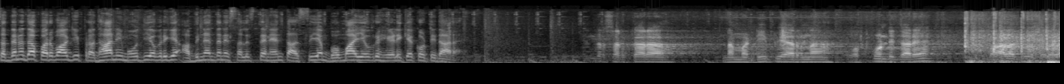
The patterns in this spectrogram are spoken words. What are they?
ಸದನದ ಪರವಾಗಿ ಪ್ರಧಾನಿ ಮೋದಿ ಅವರಿಗೆ ಅಭಿನಂದನೆ ಸಲ್ಲಿಸ್ತೇನೆ ಅಂತ ಸಿಎಂ ಬೊಮ್ಮಾಯಿ ಅವರು ಹೇಳಿಕೆ ಕೊಟ್ಟಿದ್ದಾರೆ. ಕೇಂದ್ರ ಸರ್ಕಾರ ನಮ್ಮ ಡಿಪಿಆರ್ನ ಒಪ್ಪಿಕೊಂಡಿದ್ದಾರೆ ಬಹಳ ದಿವಸಗಳ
